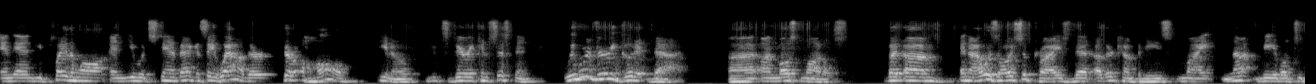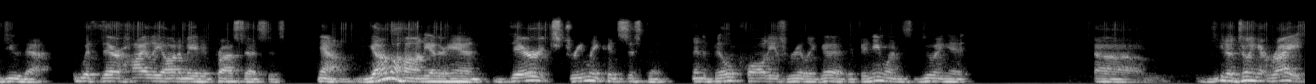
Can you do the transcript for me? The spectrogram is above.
and then you play them all, and you would stand back and say, "Wow, they're they're all you know, it's very consistent." We were very good at that uh, on most models, but um, and I was always surprised that other companies might not be able to do that with their highly automated processes. Now, Yamaha, on the other hand, they're extremely consistent and the build quality is really good. If anyone's doing it, um, you know, doing it right,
